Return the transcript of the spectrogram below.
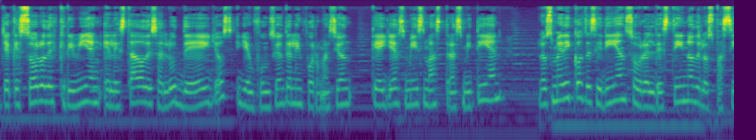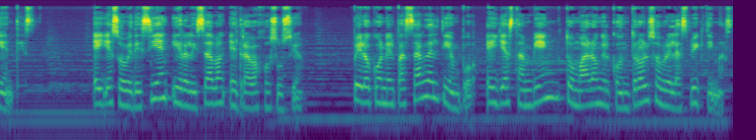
ya que solo describían el estado de salud de ellos y en función de la información que ellas mismas transmitían, los médicos decidían sobre el destino de los pacientes. Ellas obedecían y realizaban el trabajo sucio. Pero con el pasar del tiempo, ellas también tomaron el control sobre las víctimas,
